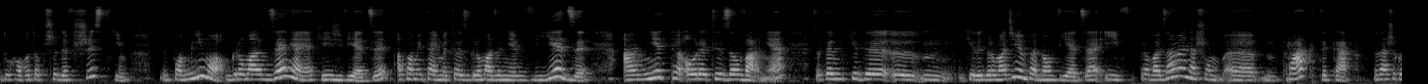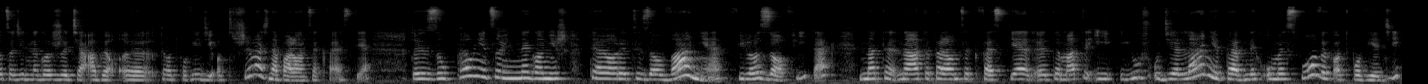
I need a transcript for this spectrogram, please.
duchowo, to przede wszystkim pomimo gromadzenia jakiejś wiedzy, a pamiętajmy, to jest gromadzenie wiedzy, a nie teoretyzowanie, zatem kiedy, y, mm, kiedy gromadzimy pewną wiedzę i wprowadzamy naszą e, praktykę do naszego codziennego życia, aby e, te odpowiedzi otrzymać na palące kwestie, to jest zupełnie co innego niż teoretyzowanie filozofii, tak? Na te, na te palące kwestie, e, tematy i już udzielanie pewnych umysłowych odpowiedzi,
